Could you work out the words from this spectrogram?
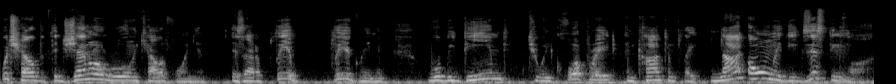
which held that the general rule in California is that a plea, plea agreement will be deemed to incorporate and contemplate not only the existing law,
